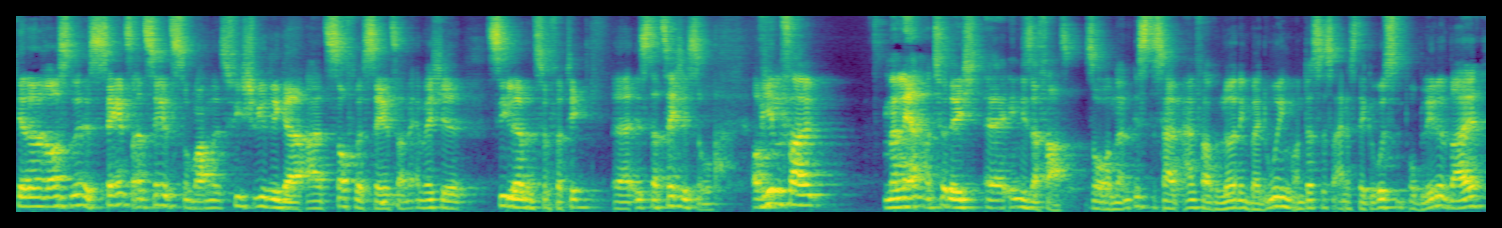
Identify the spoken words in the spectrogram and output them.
der da draußen ist. Sales an Sales zu machen, ist viel schwieriger als Software-Sales an irgendwelche C-Level zu verticken. Äh, ist tatsächlich so. Auf jeden Fall, man lernt natürlich äh, in dieser Phase. So, und dann ist es halt einfach Learning by Doing und das ist eines der größten Probleme, weil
